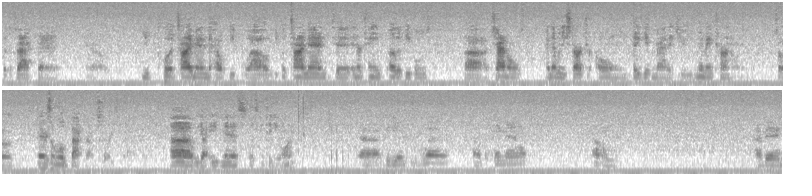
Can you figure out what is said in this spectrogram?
with the fact that you know you put time in to help people out, you put time in to entertain other people's uh, channels, and then when you start your own, they get mad at you, and then they turn on. So there's a little background story to that. Uh, we got eight minutes. Let's continue on. uh, videos as well, helping him out. Um, I've been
